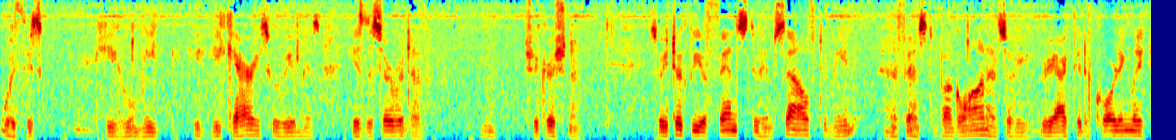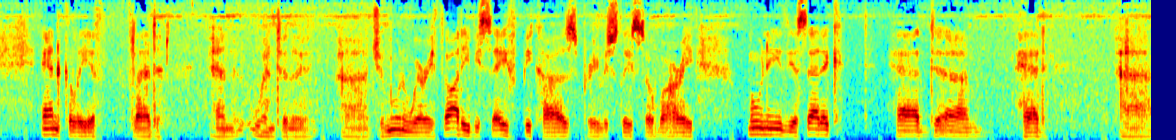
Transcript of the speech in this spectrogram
with his he whom he, he, he carries, who he is, he is the servant of, hmm? Sri Krishna. So he took the offense to himself to mean an offense to Bhagawan, and so he reacted accordingly, and Kaliya fled and went to the uh, Jamuna where he thought he'd be safe because previously Saubhari Muni, the ascetic, had um, had uh,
